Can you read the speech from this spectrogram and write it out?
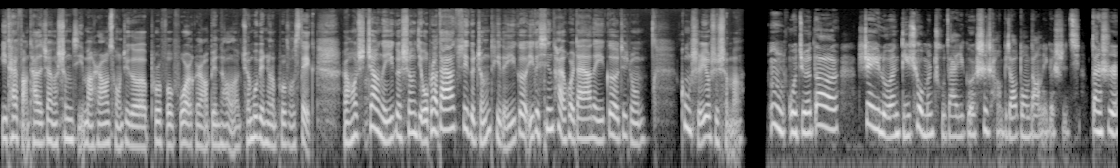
以太坊它的这样的升级嘛，然后从这个 proof of work，然后变成了全部变成了 proof of stake，然后是这样的一个升级。我不知道大家这个整体的一个一个心态，或者大家的一个这种共识又是什么？嗯，我觉得这一轮的确我们处在一个市场比较动荡的一个时期，但是，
